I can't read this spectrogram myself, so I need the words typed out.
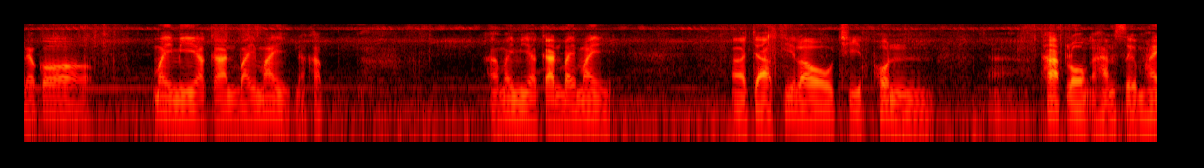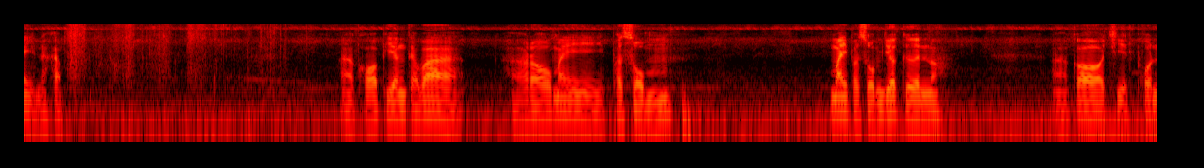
แล้วก็ไม่มีอาการใบไหม้นะครับไม่มีอาการใบไหม้จากที่เราฉีดพ่น ธาตุรองอาหารเสริมให้นะครับอขอเพียงแต่ว่าเราไม่ผสม ไม่ผสมเยอะเกินเนาะอ่าก็ฉีดพ่น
